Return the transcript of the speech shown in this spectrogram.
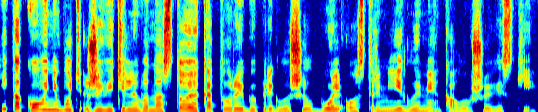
И какого-нибудь живительного настоя, который бы приглушил боль острыми иглами, коловшую виски.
